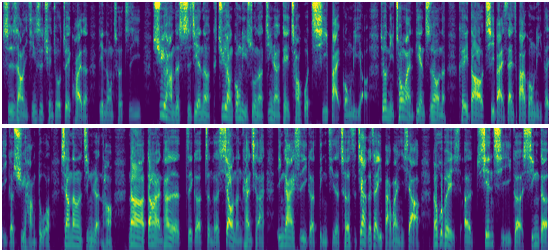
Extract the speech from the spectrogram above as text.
事实上已经是全球最快的电动车之一。续航的时间呢，续航公里数呢，竟然可以超过七百公里哦！就你充满电之后呢，可以到七百三十八公里的一个续航度哦，相当的惊人哈。那当然，它的这个整个效能看起来应该是一个顶级的车子，价格在一百万以下，那会不会呃掀起一个新的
